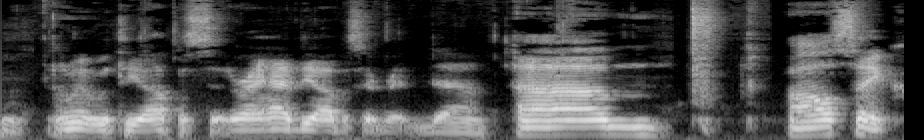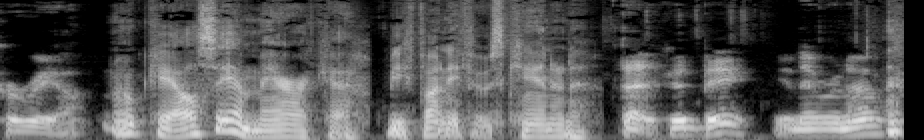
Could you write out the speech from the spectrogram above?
I went with the opposite, or I had the opposite written down. Um, I'll say Korea. Okay, I'll say America. Be funny if it was Canada. That could be. You never know.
